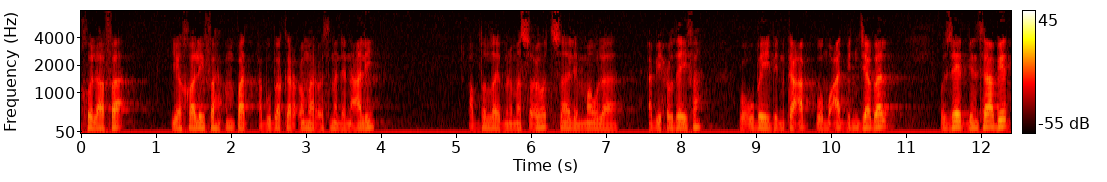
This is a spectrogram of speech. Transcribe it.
Khulafa Ya khalifah empat Abu Bakar, Umar, Uthman dan Ali. Abdullah ibn Mas'ud Salim maula Abi Hudhaifah Wa Ubay bin Ka'ab Wa Mu'ad bin Jabal Wa Zaid bin Thabit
